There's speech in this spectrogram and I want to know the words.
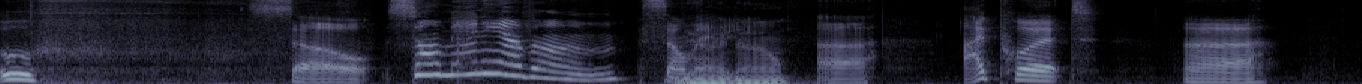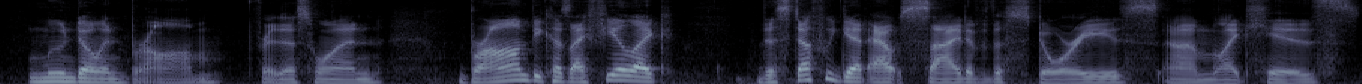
Oof. So So many of them. so Yeah, many. I know. I put uh, Mundo and Braum for this one. Braum because I feel like the stuff we get outside of the stories, um, like his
